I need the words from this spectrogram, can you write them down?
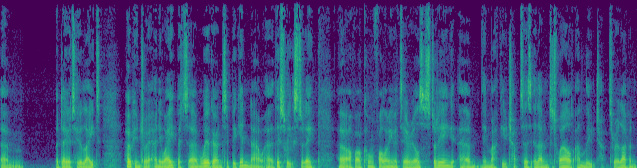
um, a day or two late. Hope you enjoy it anyway, but um, we're going to begin now uh, this week's study of our Come Follow Me materials, studying um, in Matthew chapters 11 to 12 and Luke chapter 11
